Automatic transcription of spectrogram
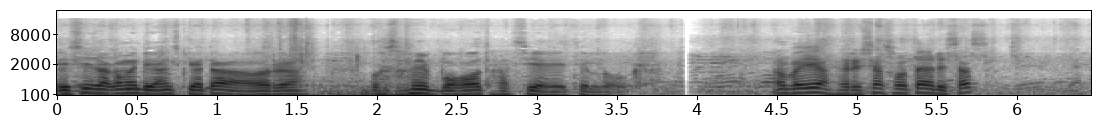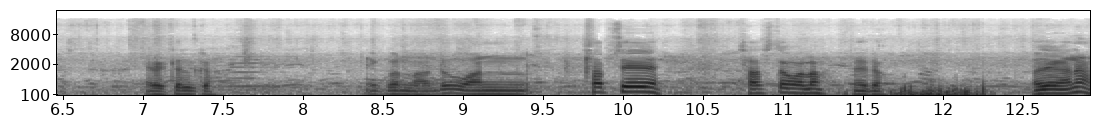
इसी जगह में डांस किया था और उसमें बहुत हँसी आई थी लोग। और भैया रिसर्च होता है रिसर्च? एयरटेल का। एक बार मार दो वन सबसे सस्ता वाला दे दो हो जाएगा ना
